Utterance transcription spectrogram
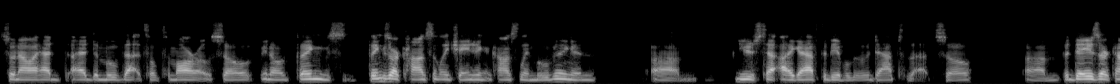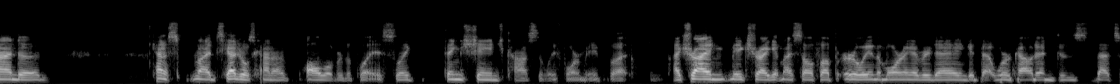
so now I had I had to move that till tomorrow. So you know things things are constantly changing and constantly moving, and um, you just ha- I have to be able to adapt to that. So um, the days are kind of kind of my schedule's kind of all over the place. Like things change constantly for me. But I try and make sure I get myself up early in the morning every day and get that workout in because that's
